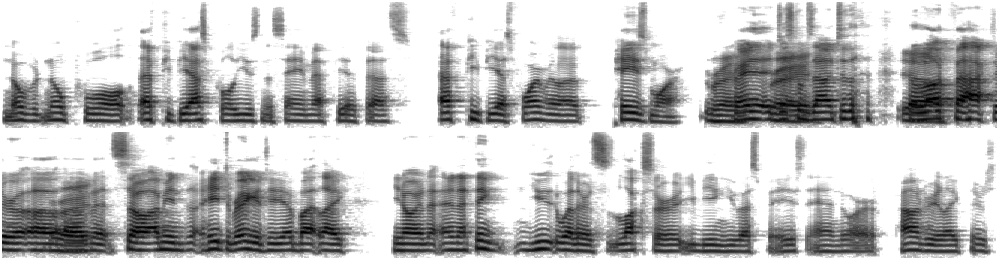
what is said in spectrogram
no no pool FPPS pool using the same FPPS FPPS formula pays more, Right. right? It just comes down to the, the luck factor of, Right. of it. So I mean, I hate to break it to you, but like you know, and and I think you whether it's Luxor being U.S. based and or Foundry, like there's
